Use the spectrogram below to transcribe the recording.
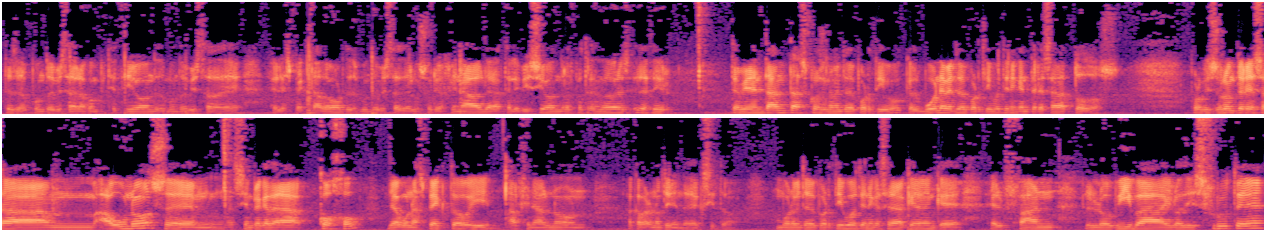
desde el punto de vista de la competición, desde el punto de vista del espectador, desde el punto de vista del usuario final, de la televisión, de los patrocinadores. Es decir, te vienen tantas cosas en un evento deportivo que el buen evento deportivo tiene que interesar a todos. Porque si solo interesa mm, a unos, eh, siempre quedará cojo de algún aspecto y al final no acabará no teniendo éxito. Un buen evento deportivo tiene que ser aquel en que el fan lo viva y lo disfrute,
